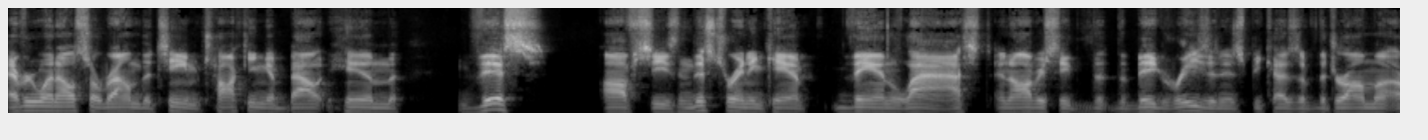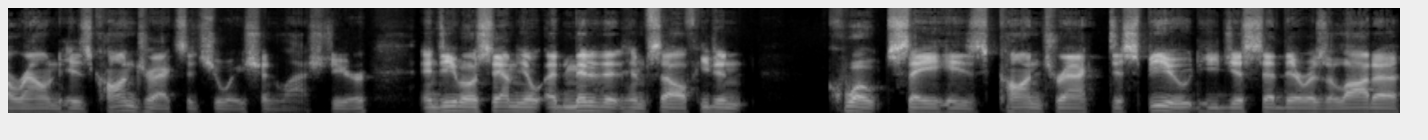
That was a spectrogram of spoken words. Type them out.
everyone else around the team talking about him this offseason, this training camp than last. And obviously, the, the big reason is because of the drama around his contract situation last year. And Deebo Samuel admitted it himself. He didn't quote say his contract dispute. He just said there was a lot of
